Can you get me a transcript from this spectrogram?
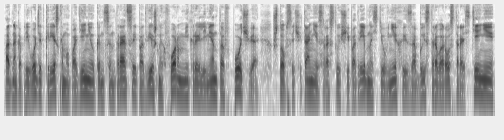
однако приводит к резкому падению концентрации подвижных форм микроэлементов в почве, что в сочетании с растущей потребностью в них из-за быстрого роста растений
